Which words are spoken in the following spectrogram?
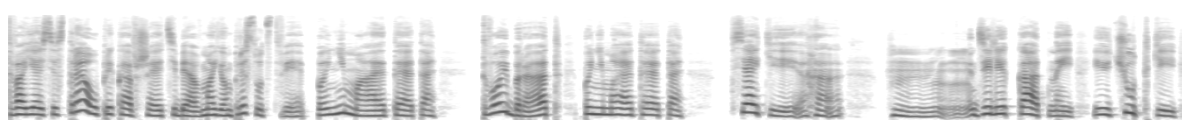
Твоя сестра, упрекавшая тебя в моем присутствии, понимает это. Твой брат понимает это. Всякие... Хм, деликатный и чуткий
